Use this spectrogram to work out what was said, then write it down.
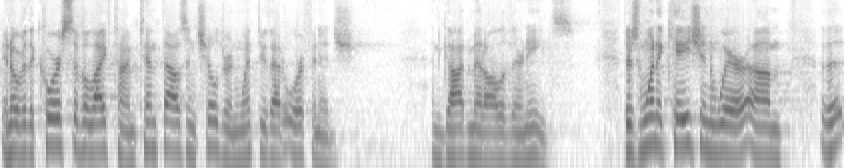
And over the course of a lifetime, 10,000 children went through that orphanage, and God met all of their needs. There's one occasion where um, the,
